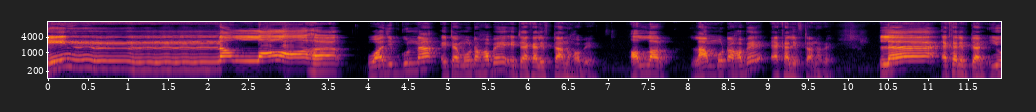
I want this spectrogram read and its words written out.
ইন্নাল্লাহ। ওয়াজিব গুন্না এটা মোটা হবে, এটা একালিফ টান হবে। আল্লাহর লাম মোটা হবে একালিফ টান হবে। লা একালিফ টান ইউ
